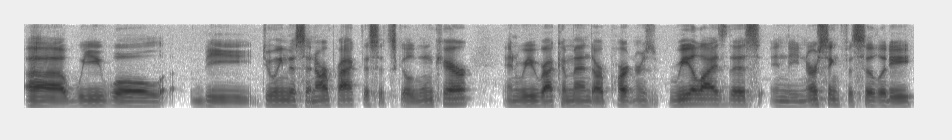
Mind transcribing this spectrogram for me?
Uh, we will be doing this in our practice at Skilled Wound Care, and we recommend our partners realize this in the nursing facility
